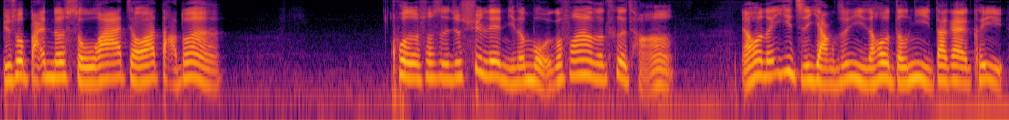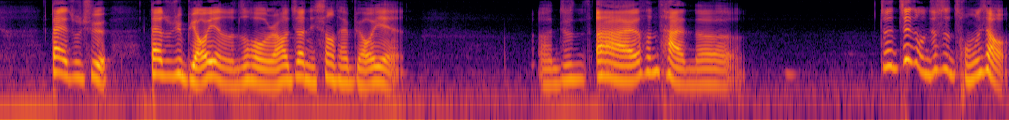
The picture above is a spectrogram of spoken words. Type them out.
比如说把你的手啊、脚啊打断，或者说是就训练你的某一个方向的特长，然后呢一直养着你，然后等你大概可以带出去，带出去表演了之后，然后叫你上台表演，嗯，就哎很惨的。就这种就是从小，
